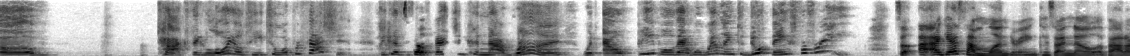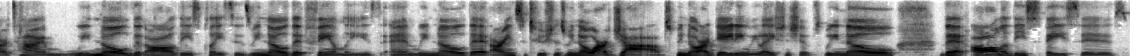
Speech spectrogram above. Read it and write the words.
of toxic loyalty to a profession because the profession could not run without people that were willing to do things for free. So I guess I'm wondering because I know about our time. We know that all these places, we know that families, and we know that our institutions, we know our jobs, we know our dating relationships, we know that all of these spaces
